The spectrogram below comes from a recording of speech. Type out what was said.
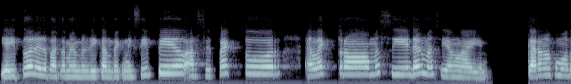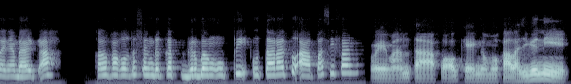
yaitu ada Departemen Pendidikan Teknik Sipil, Arsitektur, Elektro, Mesin, dan masih yang lain. Sekarang aku mau tanya balik, ah, Kalau fakultas yang dekat gerbang UPI Utara itu apa sih, Van? Wih, mantap. Oke, nggak mau kalah juga nih.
